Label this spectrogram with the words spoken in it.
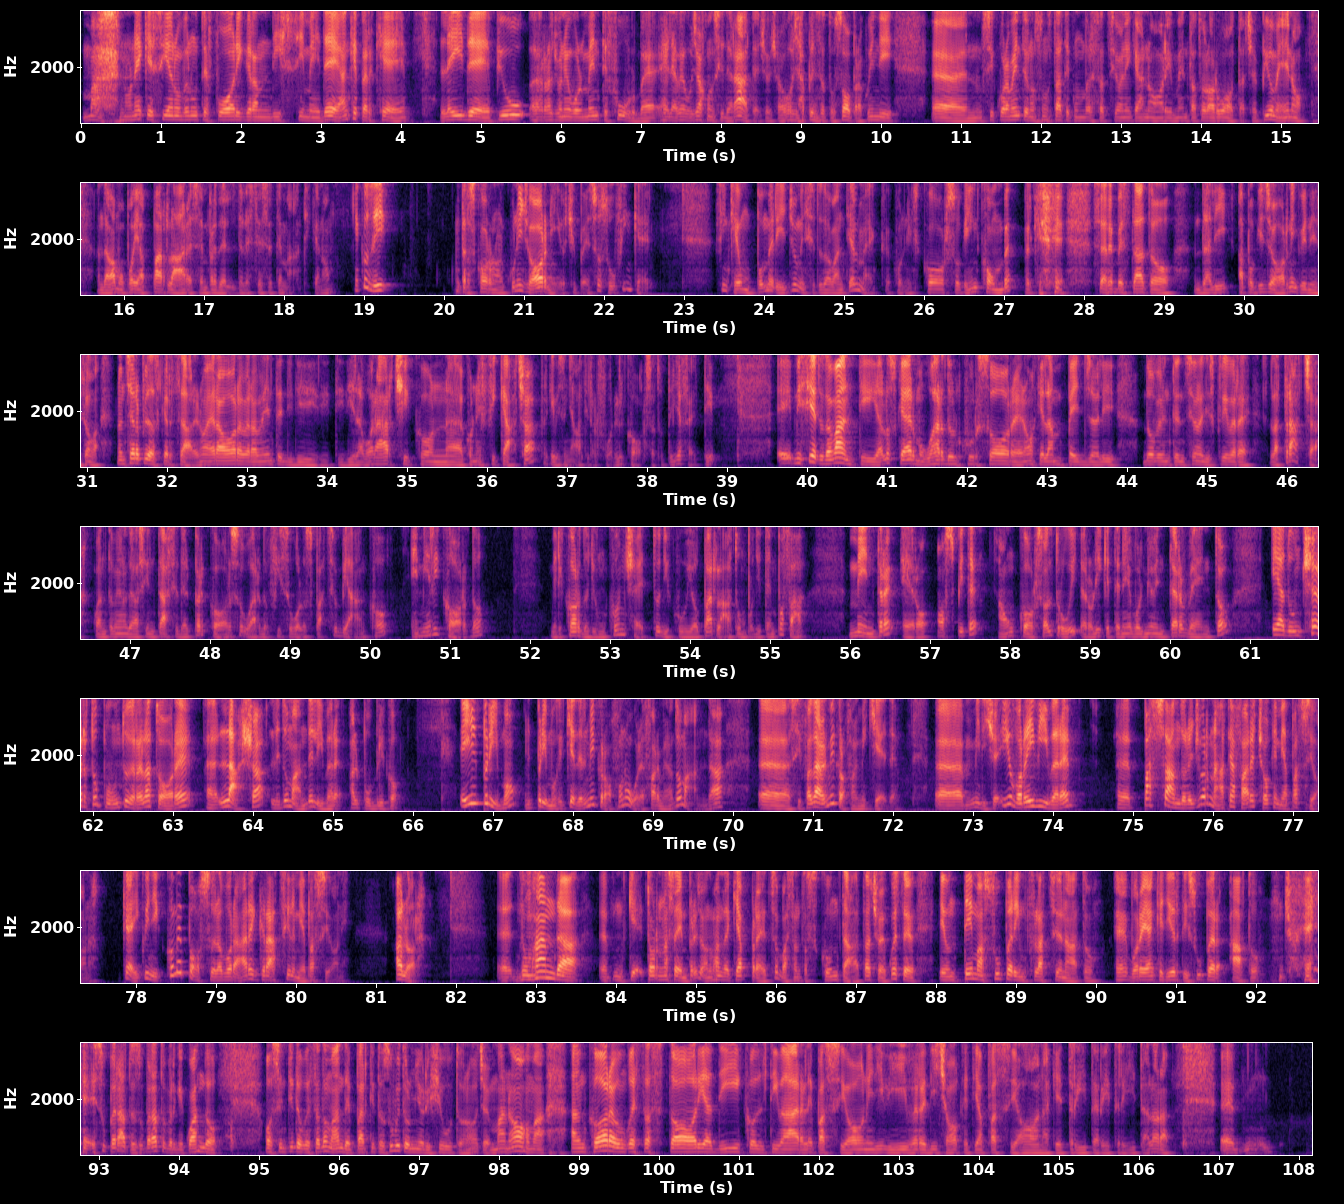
ma non è che siano venute fuori grandissime idee, anche perché le idee più ragionevolmente furbe eh, le avevo già considerate, cioè ci avevo già pensato sopra, quindi eh, sicuramente non sono state conversazioni che hanno reinventato la ruota, cioè più o meno andavamo poi a parlare sempre del, delle stesse tematiche, no? E così trascorrono alcuni giorni, io ci penso su finché finché un pomeriggio mi siedo davanti al Mac con il corso che incombe, perché sarebbe stato da lì a pochi giorni, quindi insomma non c'era più da scherzare, no? era ora veramente di, di, di, di lavorarci con, con efficacia, perché bisognava tirare fuori il corso a tutti gli effetti. E mi siedo davanti allo schermo, guardo il cursore no? che lampeggia lì dove ho intenzione di scrivere la traccia, quantomeno della sintassi del percorso, guardo fisso quello spazio bianco e mi ricordo mi ricordo di un concetto di cui ho parlato un po' di tempo fa, mentre ero ospite a un corso altrui, ero lì che tenevo il mio intervento e ad un certo punto il relatore eh, lascia le domande libere al pubblico. E il primo, il primo che chiede il microfono, vuole farmi una domanda, eh, si fa dare il microfono e mi chiede, eh, mi dice, io vorrei vivere eh, passando le giornate a fare ciò che mi appassiona. Ok? Quindi come posso lavorare grazie alle mie passioni? Allora, eh, domanda eh, che torna sempre, cioè una domanda che apprezzo, abbastanza scontata, cioè questo è, è un tema super inflazionato, eh, vorrei anche dirti super ato, cioè è superato, è superato perché quando ho sentito questa domanda è partito subito il mio rifiuto, no? Cioè, ma no, ma ancora con questa storia di coltivare le passioni, di vivere di ciò che ti appassiona, che trita ritrita. Allora, eh,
